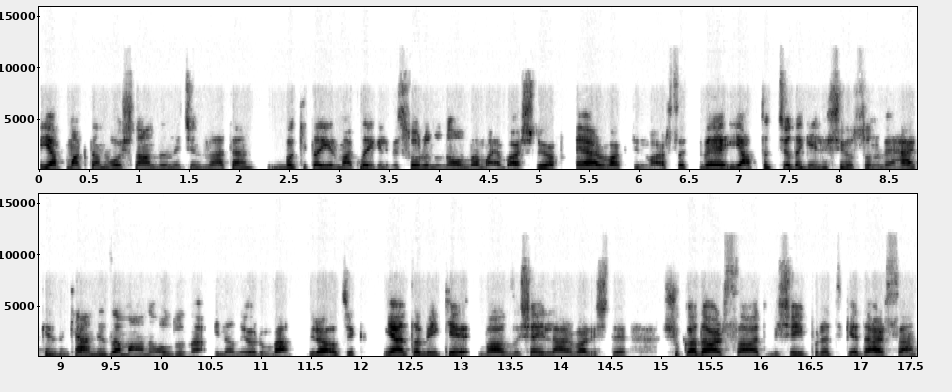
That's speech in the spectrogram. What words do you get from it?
Yapmaktan hoşlandığın için zaten vakit ayırmakla ilgili bir sorunun olmamaya başlıyor eğer vaktin varsa. Ve yaptıkça da gelişiyorsun ve herkesin kendi zamanı olduğuna inanıyorum ben birazcık. Yani tabii ki bazı şeyler var işte şu kadar saat bir şeyi pratik edersen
